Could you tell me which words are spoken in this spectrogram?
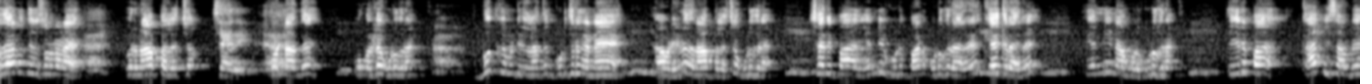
உதாரணத்துக்கு சொல்றேன். ஒரு நாற்பது லட்சம். சரி. கொண்டாந்து உங்கள்கிட்ட கொடுக்குறேன். பூத் கமிட்டி எல்லாத்துக்கும் கொடுத்துருங்கண்ணே. அப்படின்னு ஒரு நாற்பது லட்சம் கொடுக்குறேன். சரிப்பா எண்ணி கொடுப்பான்னு கொடுக்குறாரு கேட்குறாரு எண்ணி நான் உங்களுக்கு கொடுக்குறேன். இருப்பா காப்பி சாப்பிடு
